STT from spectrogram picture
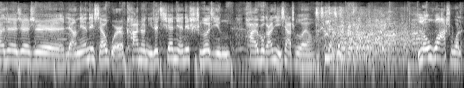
他这这是两年的小鬼儿，看着你这千年的蛇精，还不赶紧下车呀？楼瓜说了，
